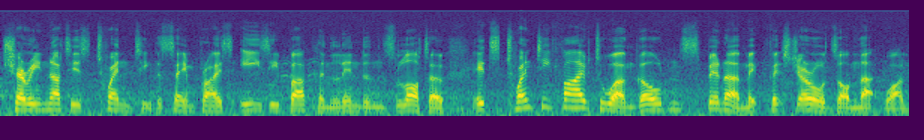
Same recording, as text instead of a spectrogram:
Cherry Nut is 20, the same price Easy Buck and Linden's Lotto. It's 25 to 1, Golden Spinner, Mick Fitzgerald's on that one.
